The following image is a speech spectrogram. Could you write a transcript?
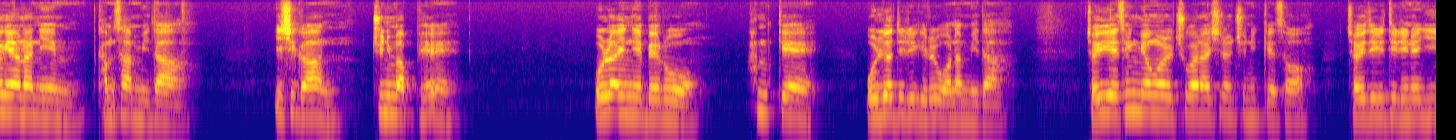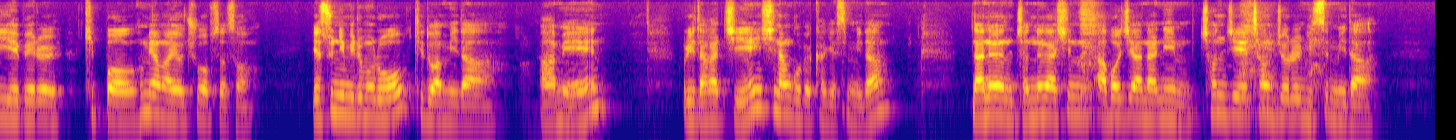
생명의 하나님, 감사합니다. 이 시간 주님 앞에 온라인 예배로 함께 올려드리기를 원합니다. 저희의 생명을 주관하시는 주님께서 저희들이 드리는 이 예배를 기뻐 흠양하여 주옵소서 예수님 이름으로 기도합니다. 아멘. 우리 다 같이 신앙 고백하겠습니다. 나는 전능하신 아버지 하나님 천지의 창조를 믿습니다.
